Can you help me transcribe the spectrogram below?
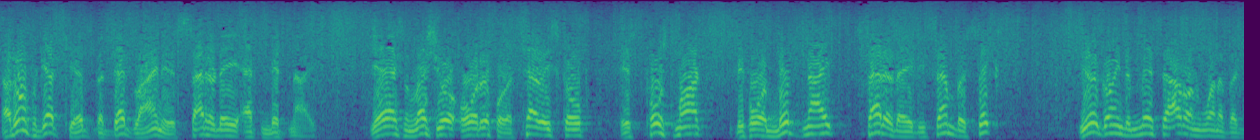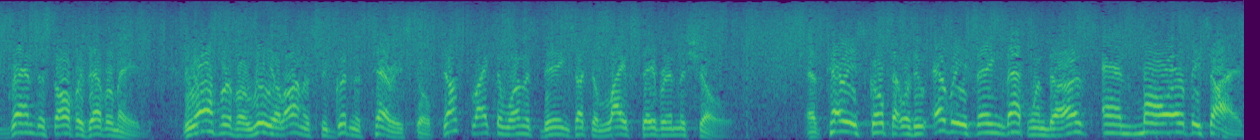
Now, don't forget, kids, the deadline is Saturday at midnight. Yes, unless your order for a Terryscope is postmarked before midnight, Saturday, December 6th, you're going to miss out on one of the grandest offers ever made. The offer of a real, honest to goodness Terryscope, just like the one that's being such a lifesaver in the show. A Terryscope that will do everything that one does and more besides.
